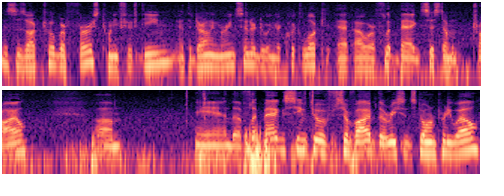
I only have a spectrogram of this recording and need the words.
This is October 1st, 2015 at the Darling Marine Center doing a quick look at our flip bag system trial. Um, and the flip bags seem to have survived the recent storm pretty well.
